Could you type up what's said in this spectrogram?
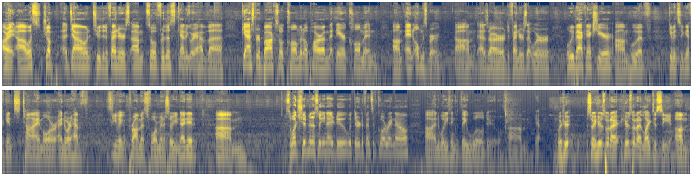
All right. Uh, let's jump uh, down to the defenders. Um, so for this category, I have uh, Gasper, Boxall, Kallman, Opara, Métanire, Kallman, um, and Omsberg um, as our defenders that were will be back next year. Um, who have given significant time or and or have significant promise for Minnesota United. Um, so what should Minnesota United do with their defensive core right now? Uh, and what do you think they will do? Um, yeah. Well, here, so here's what I here's what I'd like to see. Um,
